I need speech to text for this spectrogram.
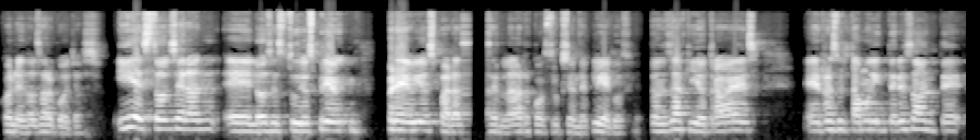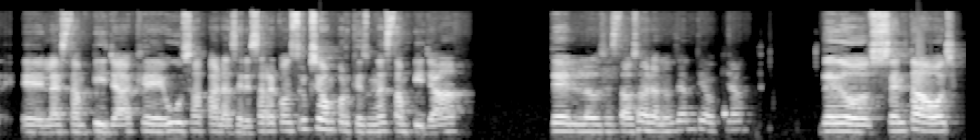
con esas argollas. Y estos eran eh, los estudios previos para hacer la reconstrucción de pliegos. Entonces aquí otra vez eh, resulta muy interesante la estampilla que usa para hacer esa reconstrucción porque es una estampilla de los Estados Soberanos de Antioquia de dos centavos,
